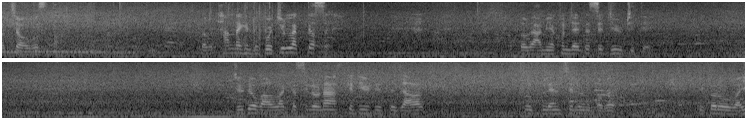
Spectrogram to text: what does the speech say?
হচ্ছে অবস্থা। তবে ঠান্ডা কিন্তু প্রচুর লাগতেছে। তবে আমি এখন যাইতেছি ডিউটিতে। যদিও ভালো লাগতেছিল না আজকে ডিউটিতে যাওয়ার প্ল্যান ছিল না, তবে কী করব ভাই?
